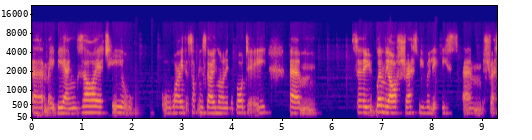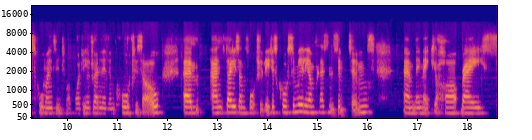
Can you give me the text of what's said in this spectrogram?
uh, maybe anxiety or or worry that something's going on in the body. Um, so when we are stressed, we release um, stress hormones into our body, adrenaline and cortisol, um, and those unfortunately just cause some really unpleasant symptoms. Um, they make your heart race,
